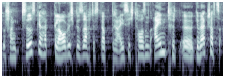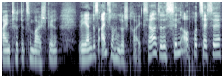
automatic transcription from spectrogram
äh, Frank Psirske hat, glaube ich, gesagt, es gab 30.000 äh, Gewerkschaftseintritte zum Beispiel während des Einzelhandelsstreiks. Ja? Also das sind auch Prozesse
